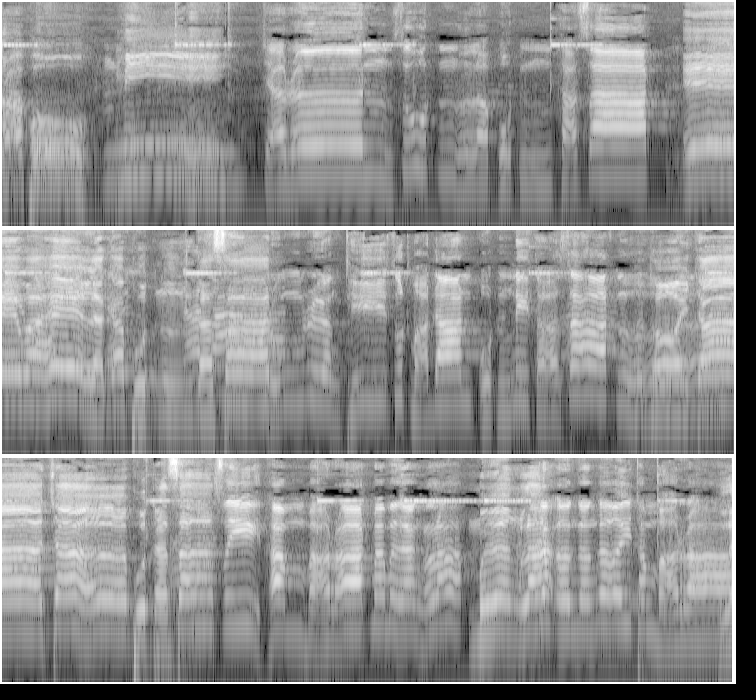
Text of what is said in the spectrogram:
พพระระผู้ภูมิเจ ริญสุดละพุทธศาสตร์เอวะเฮแล้วก็พุทธศาสตร์รุ่งเรื่องที่สุดมาดานพุทธนิทศาสตร์ถอยจ้าชาเออพุทธศาสตร์สีธรรมราชมาเมืองลัก เมืองลัจะกเอิงเอิงเอ้ยธรรมราชแล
